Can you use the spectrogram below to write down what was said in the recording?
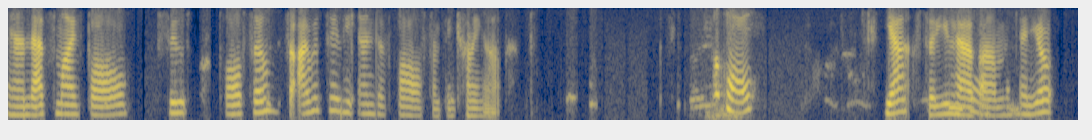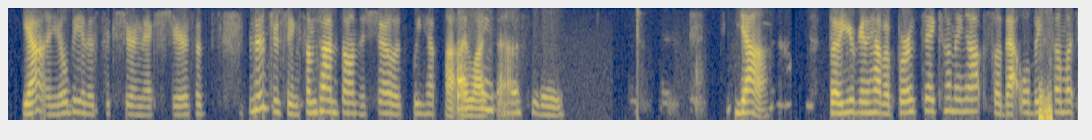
and that's my fall. suit also. So I would say the end of fall, something coming up. Okay. Yeah. So you have um, and you'll yeah, and you'll be in the sixth year next year. So it's, it's interesting. Sometimes on the show, shows we have I like that. Yeah. So you're going to have a birthday coming up, so that will be so much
